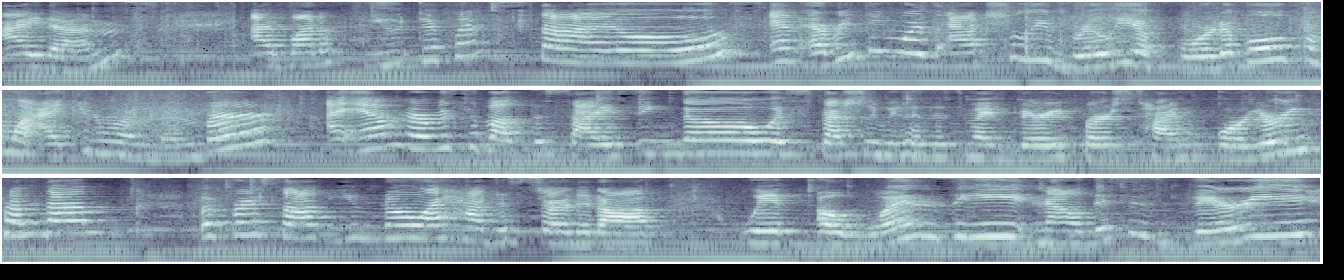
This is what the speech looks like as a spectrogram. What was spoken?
items. I bought a few different styles and everything was actually really affordable from what I can remember. I am nervous about the sizing though, especially because it's my very first time ordering from them. But first off, you know I had to start it off with a onesie. Now this is very,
